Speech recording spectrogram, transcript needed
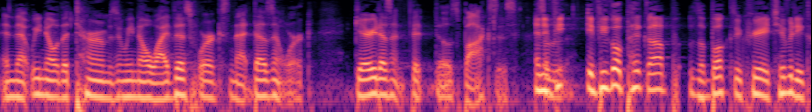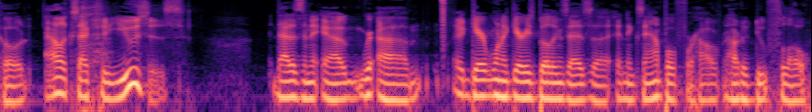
and that we know the terms and we know why this works and that doesn't work. Gehry doesn't fit those boxes. And So if you if you go pick up the book, The Creativity Code, Alex actually uses that as an uh, um, a Gehry, one of Gehry's buildings as a, an example for how how to do flow.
